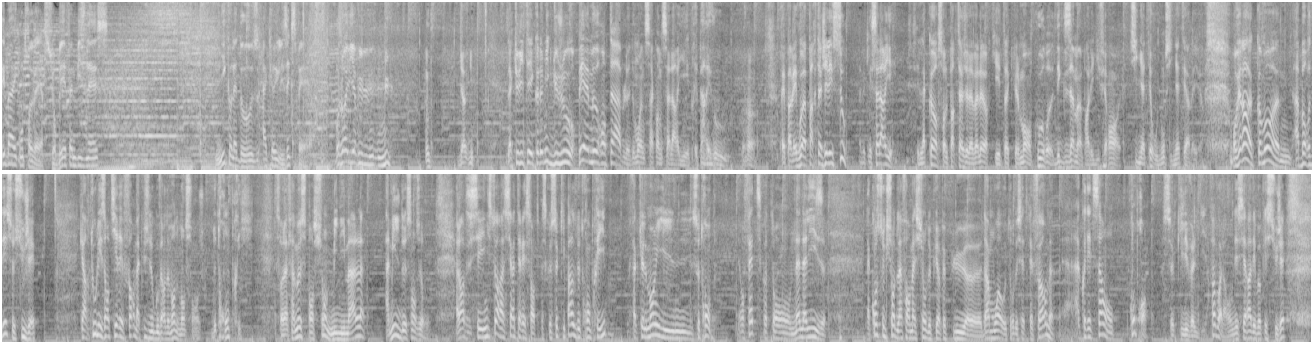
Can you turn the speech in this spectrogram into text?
Débat et controverse sur BFM Business. Nicolas Dose accueille les experts. Bonjour et bienvenue. Bienvenue. L'actualité économique du jour, PME rentable de moins de 50 salariés. Préparez-vous. Préparez-vous à partager les sous avec les salariés. C'est l'accord sur le partage de la valeur qui est actuellement en cours d'examen par les différents signataires ou non signataires d'ailleurs. On verra comment euh, aborder ce sujet car tous les anti-réformes accusent le gouvernement de mensonges, de tromperie, sur la fameuse pension minimale à 1200 euros. Alors c'est une histoire assez intéressante, parce que ceux qui parlent de tromperie, factuellement, ils se trompent. Et en fait, quand on analyse la construction de l'information depuis un peu plus euh, d'un mois autour de cette réforme, à côté de ça, on comprend ce qu'ils veulent dire. Enfin voilà, on essaiera d'évoquer ce sujet.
